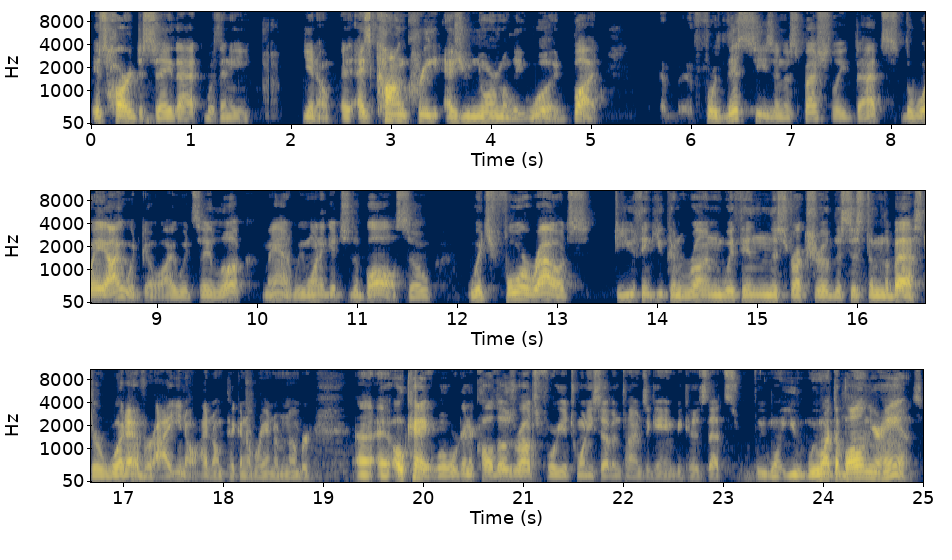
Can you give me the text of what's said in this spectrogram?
It's hard to say that with any, you know, as concrete as you normally would. But for this season, especially, that's the way I would go. I would say, look, man, we want to get you the ball. So, which four routes do you think you can run within the structure of the system the best or whatever? I you know i don't picking a random number. Uh, uh okay well we're going to call those routes for you 27 times a game because that's we want you we want the ball in your hands.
